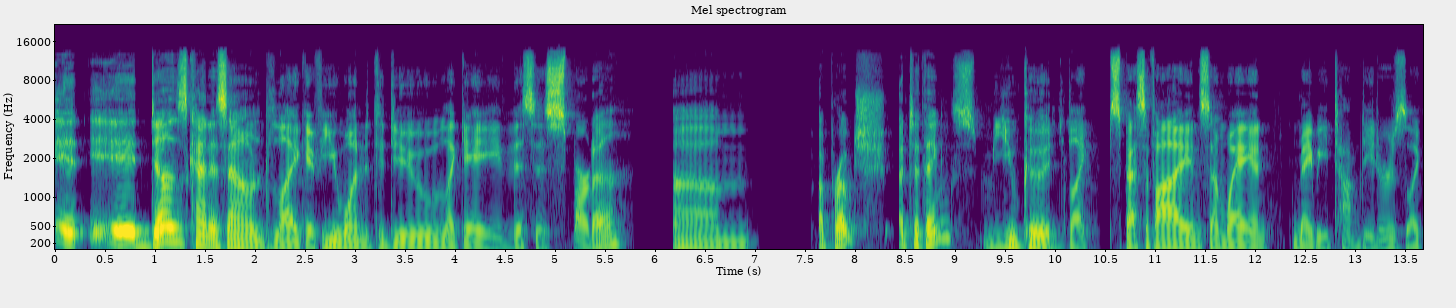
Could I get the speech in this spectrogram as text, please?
It it does kind of sound like if you wanted to do like a this is Sparta um approach uh, to things, you could like specify in some way and maybe Tom Dieters like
